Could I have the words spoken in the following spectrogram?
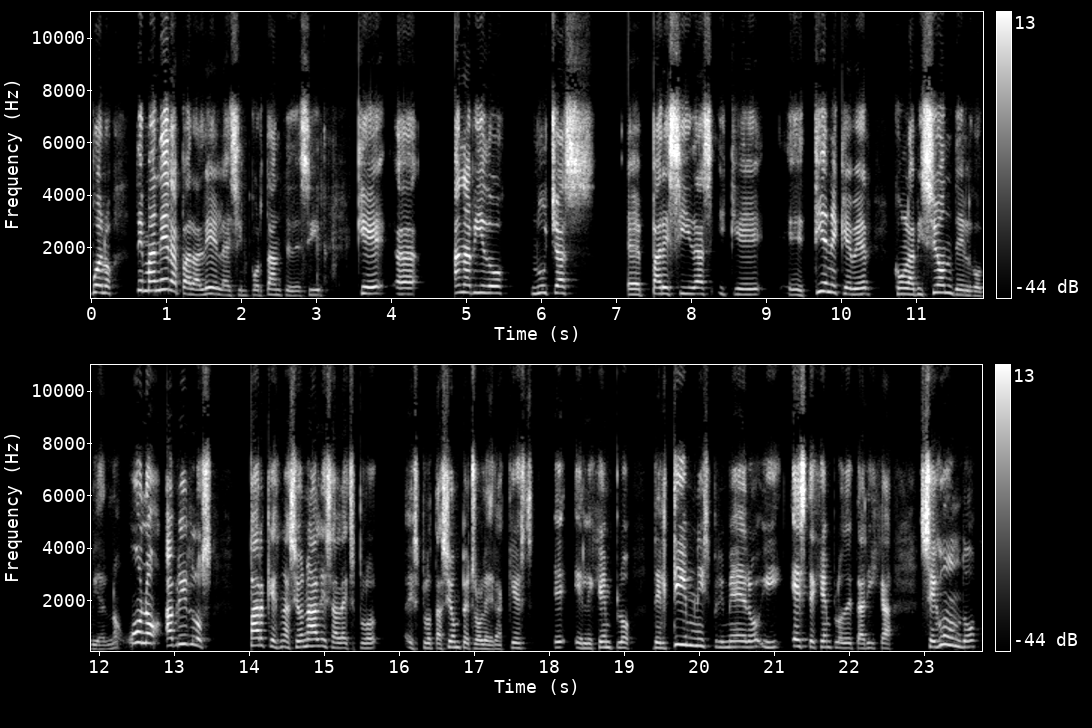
Bueno, de manera paralela es importante decir que ah, han habido luchas eh, parecidas y que eh, tiene que ver con la visión del gobierno. Uno, abrir los parques nacionales a la explotación petrolera, que es eh, el ejemplo del Timnis primero y este ejemplo de Tarija segundo.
